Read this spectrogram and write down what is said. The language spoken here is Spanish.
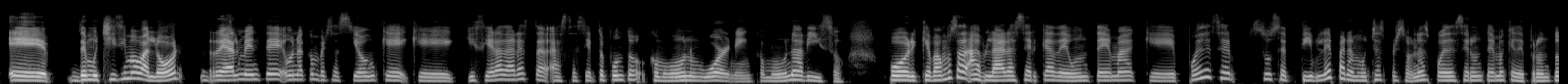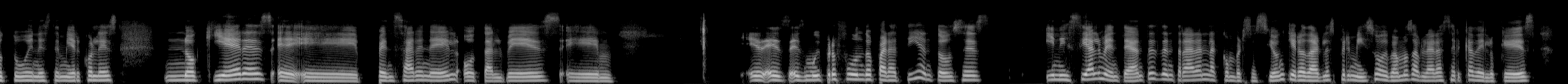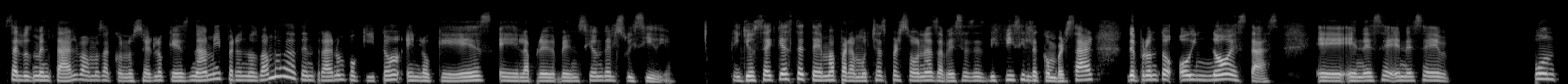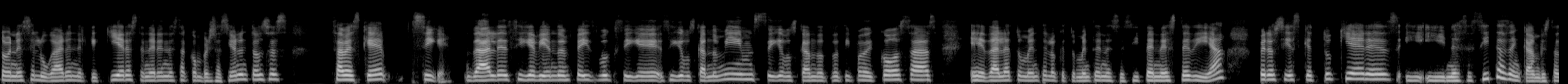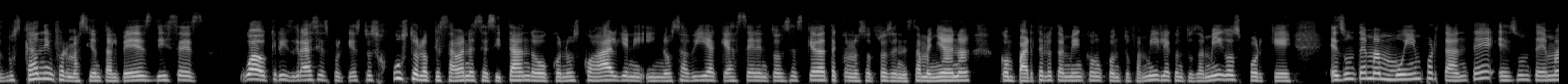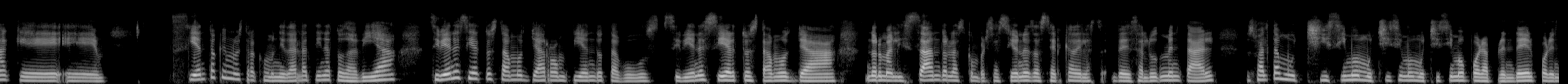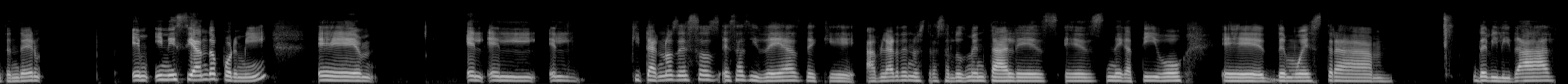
eh, de muchísimo valor, realmente una conversación que, que quisiera dar hasta, hasta cierto punto como un warning, como un aviso, porque vamos a hablar acerca de un tema que puede ser susceptible para muchas personas, puede ser un tema que de pronto tú en este miércoles no quieres eh, eh, pensar en él o tal vez... Em, e, es, es, muy profundo para ti, entonces inicialmente, antes de entrar en la conversación, quiero darles permiso. Hoy vamos a hablar acerca de lo que es salud mental, vamos a conocer lo que es NAMI, pero nos vamos a adentrar un poquito en lo que es eh, la prevención del suicidio. Y yo sé que este tema para muchas personas a veces es difícil de conversar. De pronto hoy no estás eh, en, ese, en ese punto, en ese lugar en el que quieres tener en esta conversación. Entonces, ¿sabes qué? Sigue, dale, sigue viendo en Facebook, sigue, sigue buscando memes, sigue buscando otro tipo de cosas, eh, dale a tu mente lo que tu mente necesita en este día, pero si es que tú quieres y, y necesitas, en cambio, estás buscando información, tal vez dices, wow, Cris, gracias porque esto es justo lo que estaba necesitando o conozco a alguien y, y, no sabía qué hacer. Entonces, quédate con nosotros en esta mañana, compártelo también con, con, tu familia, con tus amigos, porque es un tema muy importante, es un tema que... Eh, siento que en nuestra comunidad latina todavía, si bien es cierto, estamos ya rompiendo tabús, si bien es cierto, estamos ya normalizando las conversaciones acerca de, la, de salud mental, nos falta muchísimo, muchísimo, muchísimo por aprender, por entender, eh, iniciando por mí, eh, el, el, el quitarnos esos, esas ideas de que hablar de nuestra salud mental es, es negativo, eh, demuestra debilidad,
